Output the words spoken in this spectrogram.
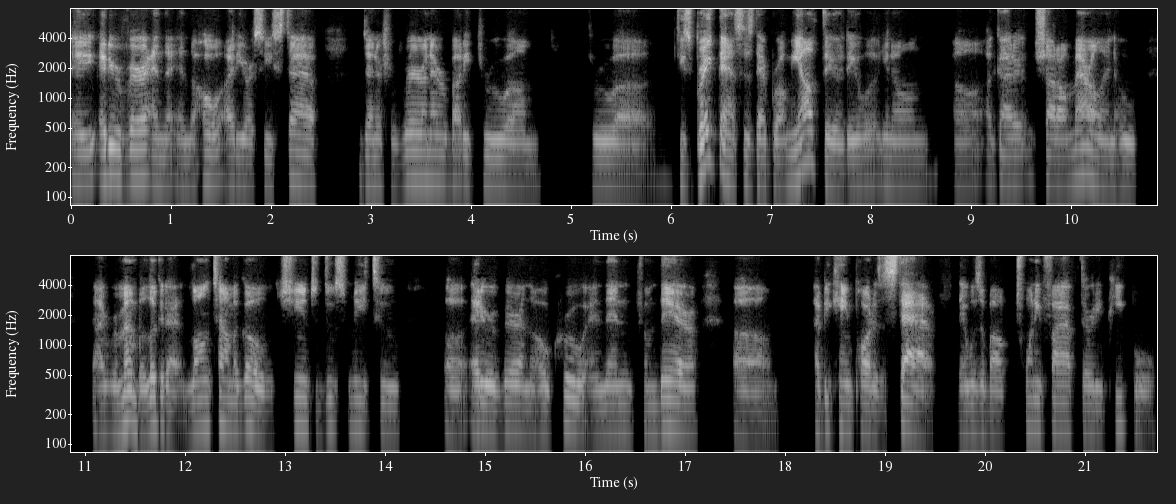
Eddie Rivera and the and the whole IDRC staff, Dennis Rivera and everybody through um, through uh, these breakdancers that brought me out there. They were, you know, uh, I got a shout out Marilyn, who I remember. Look at that, long time ago. She introduced me to uh, Eddie Rivera and the whole crew, and then from there, um, I became part of the staff. There was about 25, 30 people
